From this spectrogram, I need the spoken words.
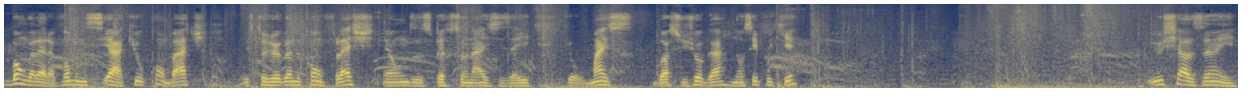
Bom galera, vamos iniciar aqui o combate. Eu estou jogando com o Flash, é um dos personagens aí que eu mais gosto de jogar, não sei porquê E o Shazam aí?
